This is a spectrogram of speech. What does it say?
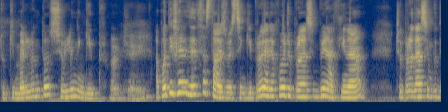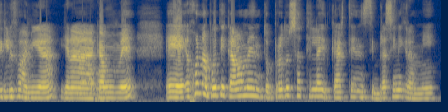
του μέλλοντος σε όλη την Κύπρο. Οκ. Από ό,τι φαίνεται δεν θα σταματήσουμε στην Κύπρο, γιατί έχουμε και πρόταση που είναι Αθήνα και πρόταση 'που τη Λιθουανία για να Μπράβο. κάνουμε. Ε, έχω να πω ότι κάναμε το πρώτο satellite garden στην πράσινη γραμμή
